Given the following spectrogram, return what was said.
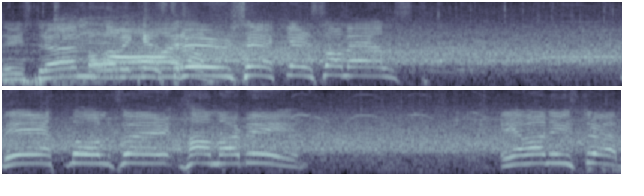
Nyström, Ja, vilken ah, hur säker som helst. Det är 1-0 för Hammarby. Eva Nyström.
